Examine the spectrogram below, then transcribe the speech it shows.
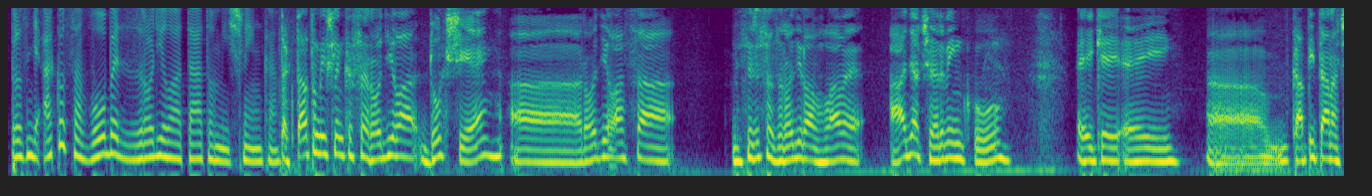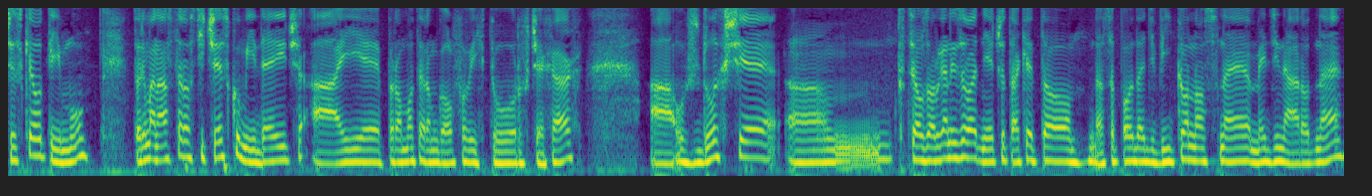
prosím ako sa vôbec zrodila táto myšlienka? Tak táto myšlienka sa rodila dlhšie. A rodila sa, myslím, že sa zrodila v hlave Áďa Červinku, a.k.a kapitána českého týmu, ktorý má na starosti Česku Midage a je promotérom golfových túr v Čechách. A už dlhšie um, chcel zorganizovať niečo takéto, dá sa povedať, výkonnostné, medzinárodné,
